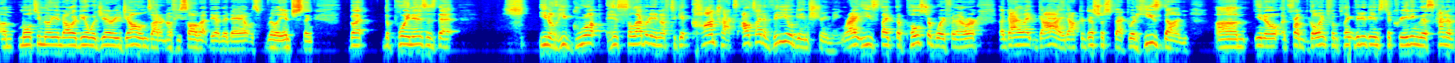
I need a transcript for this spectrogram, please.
a multi-million dollar deal with Jerry Jones. I don't know if you saw that the other day. It was really interesting. But the point is, is that you know he grew up his celebrity enough to get contracts outside of video game streaming. Right? He's like the poster boy for that. Or a guy like Guy, Doctor Disrespect, what he's done. Um, you know, from going from playing video games to creating this kind of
